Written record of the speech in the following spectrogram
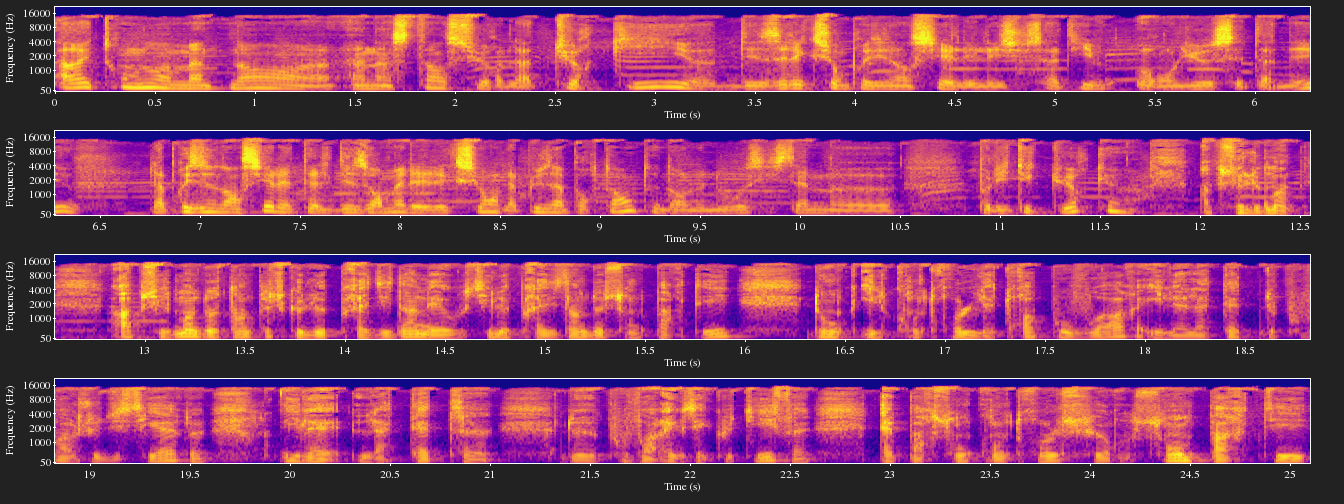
arrêtons-nous maintenant euh, un instant sur la Turquie. Des élections présidentielles et législatives auront lieu cette année. La présidentielle est-elle désormais l'élection la plus importante dans le nouveau système euh, politique turc? Absolument. Absolument, d'autant plus que le président est aussi le président de son parti. Donc, il contrôle les trois pouvoirs. Il est la tête du pouvoir judiciaire, il est la tête du pouvoir exécutif. Et par son contrôle sur son parti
